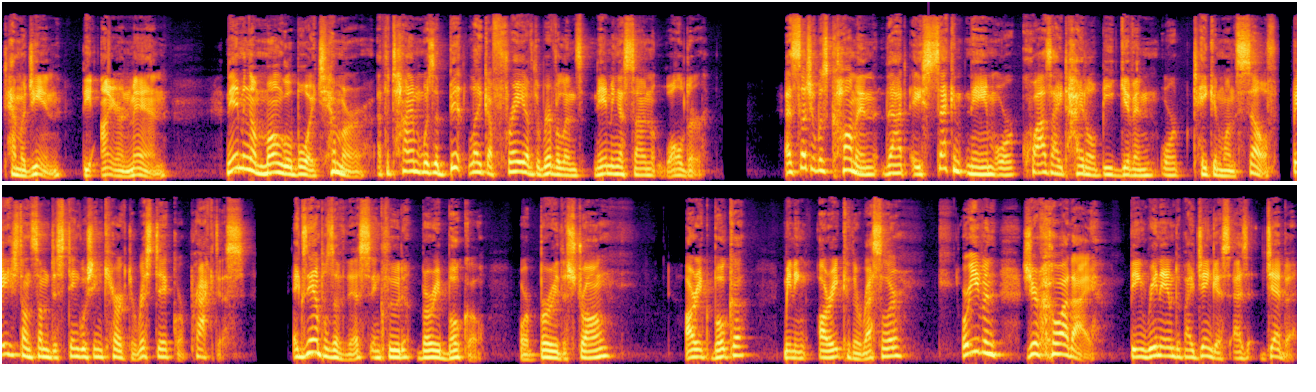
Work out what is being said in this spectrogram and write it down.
Temujin, the Iron Man, Naming a Mongol boy Timur at the time was a bit like a Frey of the Riverlands naming a son Walder. As such, it was common that a second name or quasi title be given or taken oneself, based on some distinguishing characteristic or practice. Examples of this include Buri Boko, or Buri the Strong, Arik Boka, meaning Arik the Wrestler, or even Jirkhoadai, being renamed by Genghis as Jebe,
